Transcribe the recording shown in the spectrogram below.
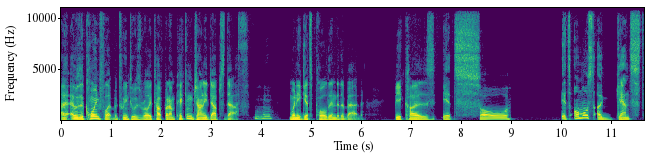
I, it was a coin flip between two. It was really tough, but I'm picking Johnny Depp's death hmm when he gets pulled into the bed because it's so it's almost against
